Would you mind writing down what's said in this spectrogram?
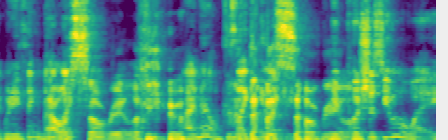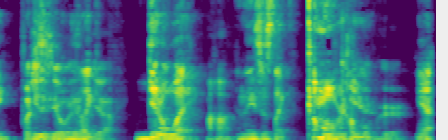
Like when you think that about, it, That was like so real of you. I know because like that he, like, was so he pushes you away, Pushes He's- you away. He's like, yeah. get away, Uh huh. and he's just like, come over Come here. Come over here. Yeah,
